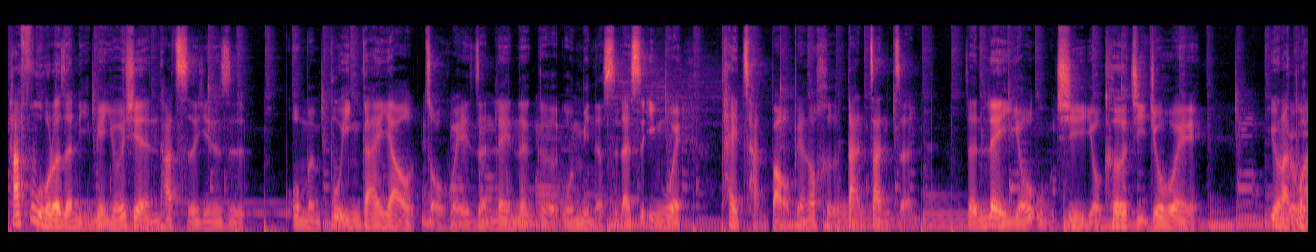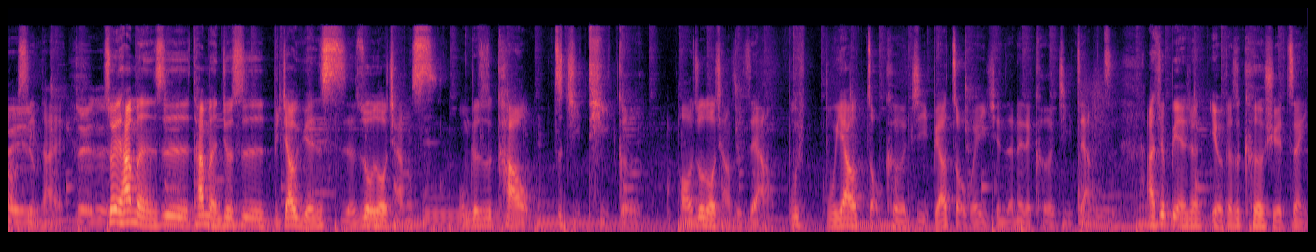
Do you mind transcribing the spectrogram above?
他复活的人里面有一些人，他持的一件事，我们不应该要走回人类那个文明的时代，是因为太残暴，比方说核弹战争，人类有武器有科技就会。用来不好使，对对，所以他们是他们就是比较原始的弱肉强食，我们就是靠自己体格，哦，弱肉强食这样，不不要走科技，不要走回以前人类的科技这样子，啊，就变成说有个是科学阵营，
